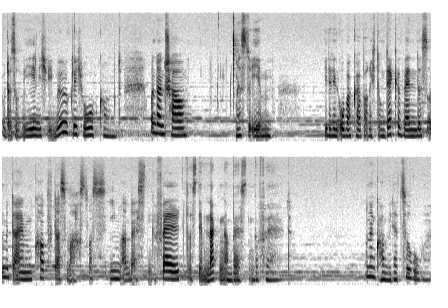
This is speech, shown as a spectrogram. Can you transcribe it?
oder so wenig wie möglich hochkommt. Und dann schau, dass du eben wieder den Oberkörper Richtung Decke wendest und mit deinem Kopf das machst, was ihm am besten gefällt, was dem Nacken am besten gefällt. Und dann komm wieder zur Ruhe.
